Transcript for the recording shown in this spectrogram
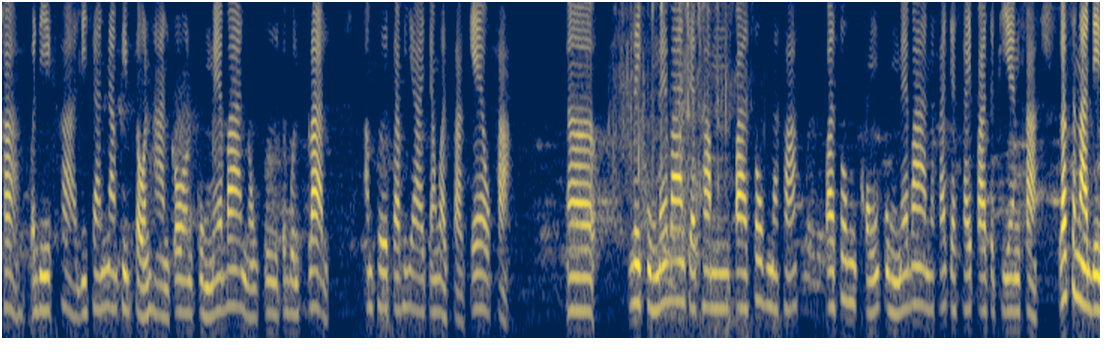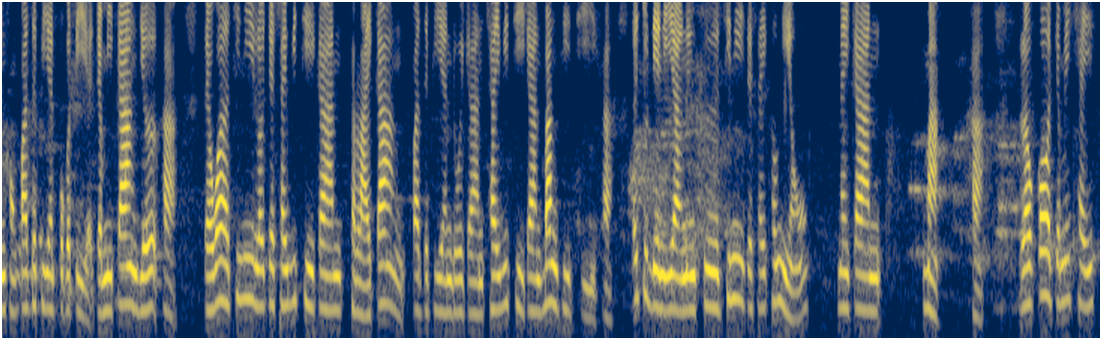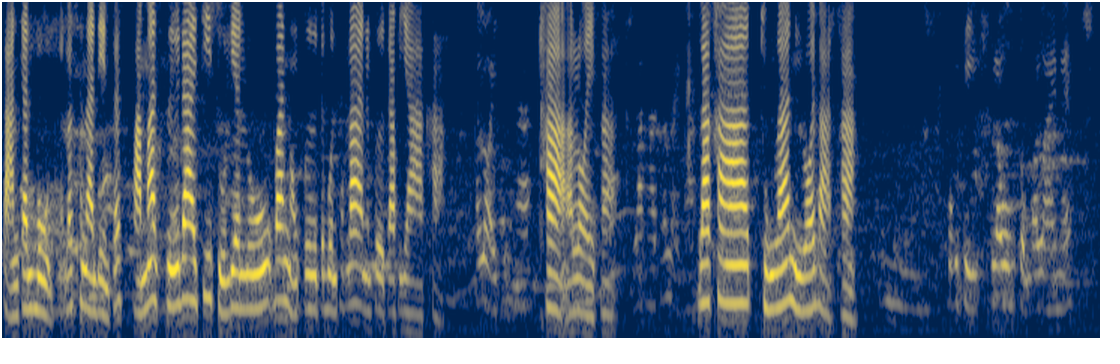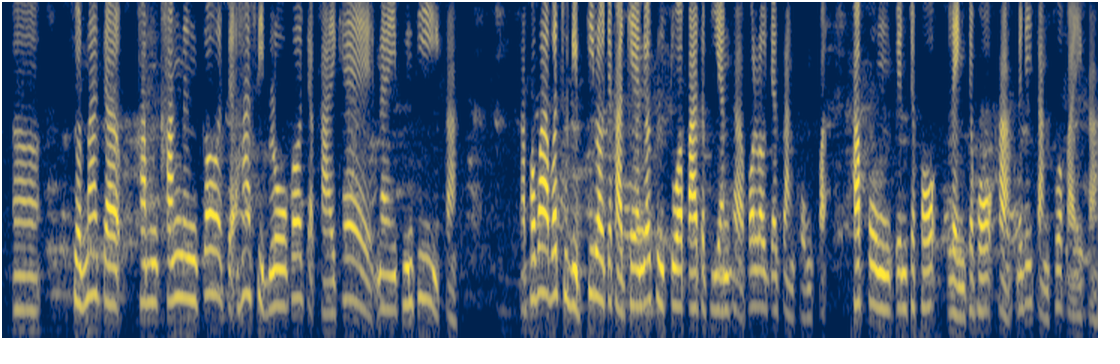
ค่ะสวัสดีค่ะ ดิฉันนางพิมพ์สอนหานกรกลุ่มแม่บ้านหนองปือตำบลพลาดอำเภอตาพยาจังหวัดสระแก้วค่ะในกลุ่มแม่บ้านจะทำปลาส้มนะคะ ปลาส้มของกลุ่มแม่บ้านนะคะ จะใช้ปลาตะเพียนค่ะ ลักษณะเด่นของปลาตะเพียนปกติจะมีก้างเยอะค่ะ แต่ว่าที่นี่เราจะใช้วิธีการสลายก้างปลาตะเพียน โดยการใช้วิธีการบั้งทีทีค่ะ และจุดเด่นอีกอย่างหนึ่งคือที่นี่จะใช้ข้าวเหนียวในการหมัก ค่ะ แล้วก็จะไม่ใช้สารกันบูดลักษณะเด่นก็สามารถซื้อได้ที่ศูนย์เรียนรู้บ้านหนองปือตำบลทับลาดอำเภอตาพระยาค่ะ อร่อยใช่ไหมคะค่ะ อร่อยค่ะ ราคาเท่าไหร่คะราคาถุงละ 100 บาทค่ะอืมปกติเราส่งออนไลน์ไหมเอ่อส่วนมากจะทำครั้งหนึ่งก็จะ 50 โลก็จะขายแค่ในพื้นที่ค่ะ ค่ะเพราะว่าวัตถุดิบที่เราจะขาดแคลนก็คือตัวปลาตะเพียนค่ะ เพราะเราจะสั่งของพระพงเป็นเฉพาะแหล่งเฉพาะค่ะ ไม่ได้สั่งทั่วไปค่ะ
